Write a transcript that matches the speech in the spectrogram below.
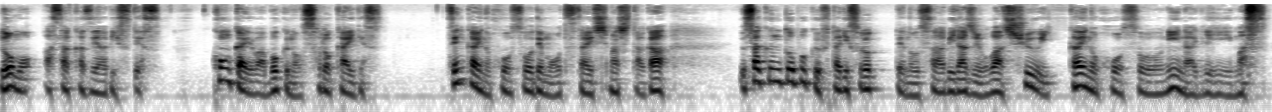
どうも、朝風アビスです。今回は僕のソロ回です。前回の放送でもお伝えしましたが、うさくんと僕二人揃ってのうさあびラジオは週1回の放送になります。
